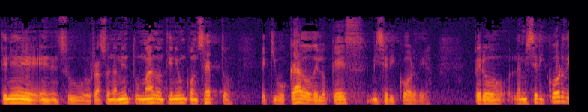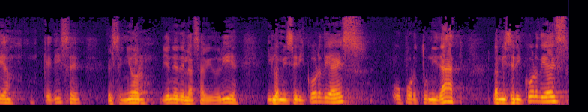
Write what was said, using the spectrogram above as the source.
tiene en su razonamiento humano tiene un concepto equivocado de lo que es misericordia. Pero la misericordia que dice el Señor viene de la sabiduría y la misericordia es oportunidad. La misericordia es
